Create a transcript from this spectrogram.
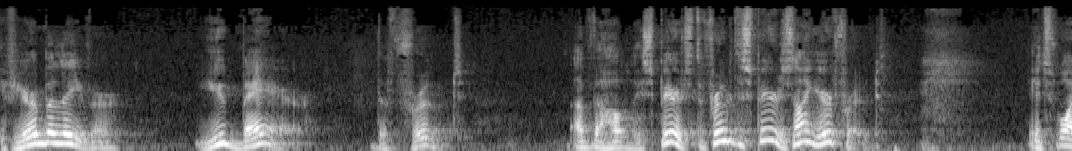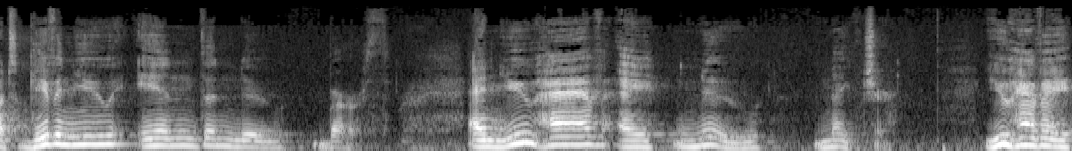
If you're a believer, you bear the fruit of the Holy Spirit. It's the fruit of the Spirit. It's not your fruit. It's what's given you in the new birth. And you have a new nature. You have a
